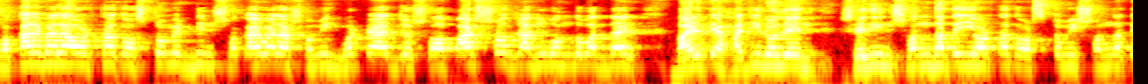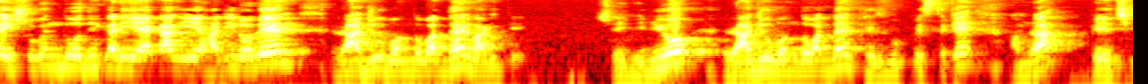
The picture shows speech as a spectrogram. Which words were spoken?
সকালবেলা অর্থাৎ অষ্টমের দিন সকালবেলা শ্রমিক ভট্টাচার্য সপার্ষদ রাজু বন্দ্যোপাধ্যায়ের বাড়িতে হাজির হলেন, সেদিন সন্ধ্যাতেই অর্থাৎ অষ্টমীর সন্ধ্যাতেই শুভেন্দু অধিকারী একা গিয়ে হাজির হলেন রাজু বন্দ্যোপাধ্যায়ের বাড়িতে। সেই ভিডিও রাজু বন্দ্যোপাধ্যায়ের ফেসবুক পেজ থেকে আমরা পেয়েছি।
